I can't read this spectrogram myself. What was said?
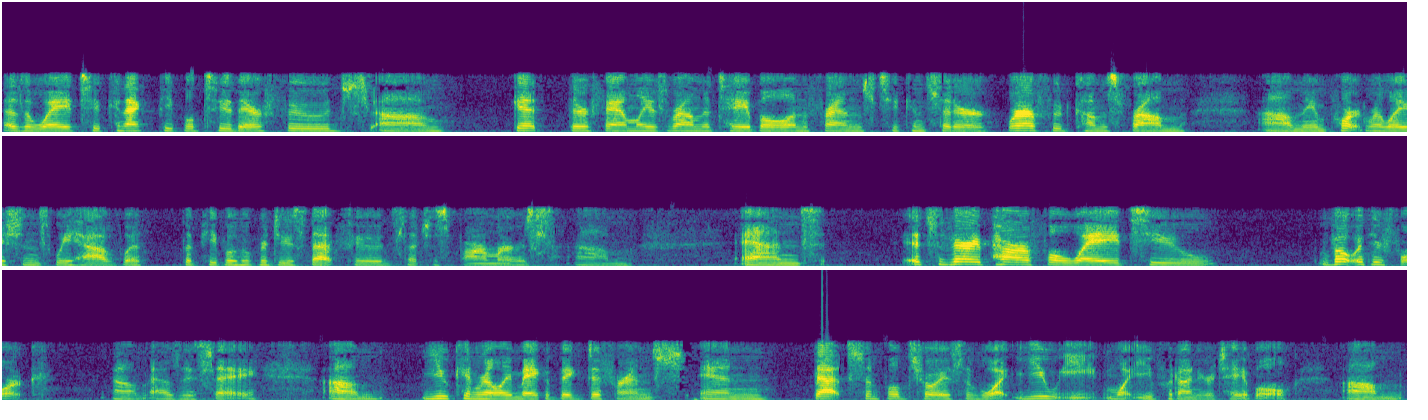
as a way to connect people to their foods, um, get their families around the table and friends to consider where our food comes from, um, the important relations we have with the people who produce that food, such as farmers. Um, and it's a very powerful way to vote with your fork, um, as they say. Um, you can really make a big difference in that simple choice of what you eat and what you put on your table um,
